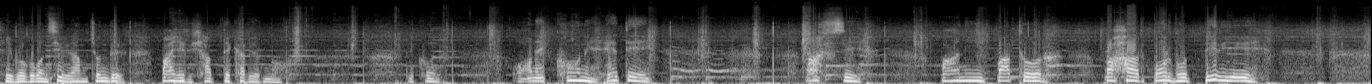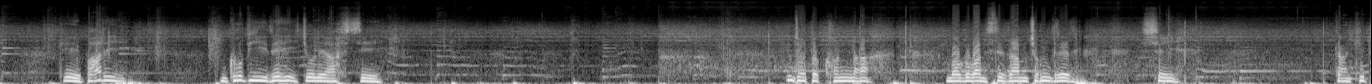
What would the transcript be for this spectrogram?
সেই ভগবান শ্রীরামচন্দ্রের পায়ের সাপ দেখার জন্য। দেখুন, অনেকক্ষণ হেঁটে আসছি পানি, পাথর, পাহাড়, পর্বত পেরিয়ে একেবারে গভীরেই চলে আসছি। যতক্ষণ না ভগবান শ্রী রামচন্দ্রের সেই কাঙ্ক্ষিত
